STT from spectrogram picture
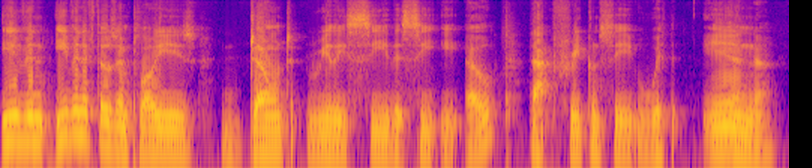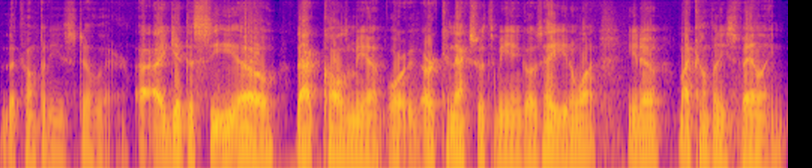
Even even if those employees don't really see the CEO, that frequency within the company is still there. I get the CEO that calls me up or, or connects with me and goes, hey, you know what? You know, my company's failing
